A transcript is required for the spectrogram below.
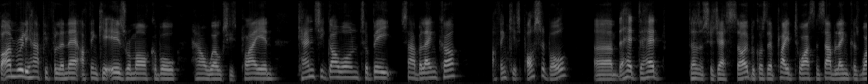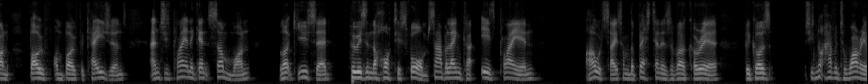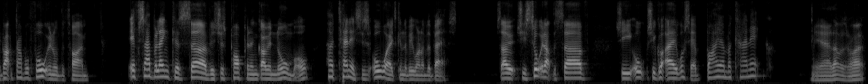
But I'm really happy for Linette. I think it is remarkable how well she's playing. Can she go on to beat Sabalenka? I think it's possible. Um, the head to head doesn't suggest so because they've played twice and Sabalenka's won both on both occasions. And she's playing against someone, like you said, who is in the hottest form. Sabalenka is playing, I would say, some of the best tennis of her career because she's not having to worry about double faulting all the time. If Sabalenka's serve is just popping and going normal, her tennis is always going to be one of the best. So she sorted up the serve. She she got a what's it, a biomechanic? Yeah, that was right.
